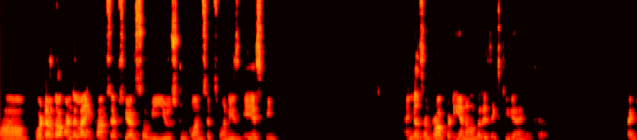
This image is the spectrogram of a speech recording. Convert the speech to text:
uh, what are the underlying concepts here? So, we use two concepts. One is ASP, angle sum property, and another is exterior angle theorem. Right?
